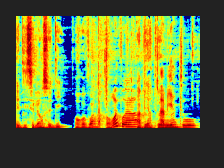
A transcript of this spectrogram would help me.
Et d'ici là, on se dit au revoir. Au revoir. À bientôt. À bientôt.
